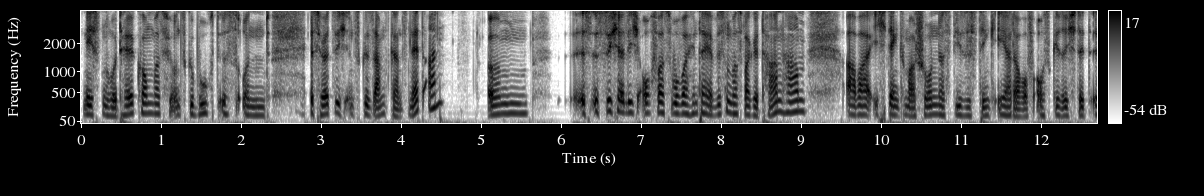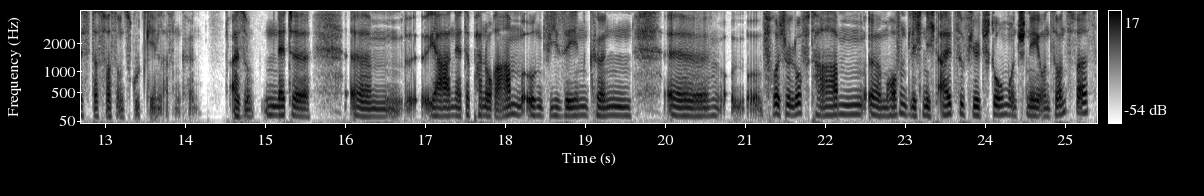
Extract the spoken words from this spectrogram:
nächsten Hotel kommen, was für uns gebucht ist. Und es hört sich insgesamt ganz nett an. Ähm, es ist sicherlich auch was, wo wir hinterher wissen, was wir getan haben. Aber ich denke mal schon, dass dieses Ding eher darauf ausgerichtet ist, dass wir es uns gut gehen lassen können. Also nette, ähm, ja, nette Panoramen irgendwie sehen können, äh, frische Luft haben, ähm, hoffentlich nicht allzu viel Sturm und Schnee und sonst was.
